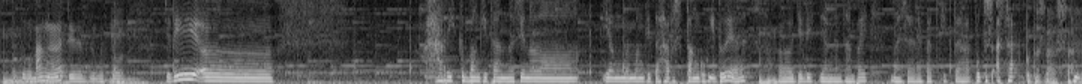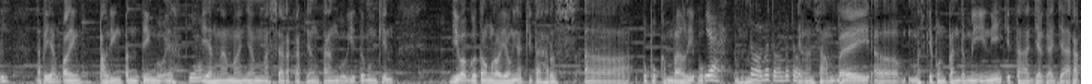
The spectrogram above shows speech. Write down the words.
Betul banget itu betul. Jadi eh, hari kebangkitan nasional yang memang kita harus tangguh itu ya. Eh, jadi jangan sampai masyarakat kita putus asa. Putus asa. Tapi yang paling paling penting Bu ya, Iya. yang namanya masyarakat yang tangguh itu mungkin jiwa gotong royongnya kita harus eh, pupuk kembali Bu. Ya, betul betul betul. Jangan sampai eh, meskipun pandemi ini kita jaga jarak,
